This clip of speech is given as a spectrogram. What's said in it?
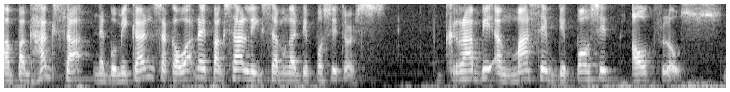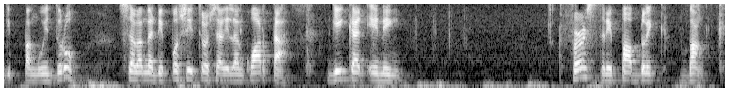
Ang paghagsa na gumikan sa kawa na pagsalig sa mga depositors. Grabe ang massive deposit outflows, gipang-withdraw sa mga depositors sa ilang kwarta gikan ining First Republic Bank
